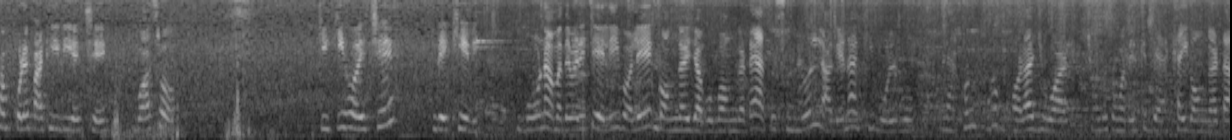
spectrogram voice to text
সব করে পাঠিয়ে দিয়েছে। বসো। কি কি হয়েছে? দেখিয়ে দিই বোন আমাদের বাড়িতে এলেই বলে, গঙ্গায় যাব। গঙ্গাটা এত সুন্দর লাগে না, কি বলব? এখন পুরো ভরা জোয়ার। চলো তোমাদেরকে দেখাই গঙ্গাটা।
